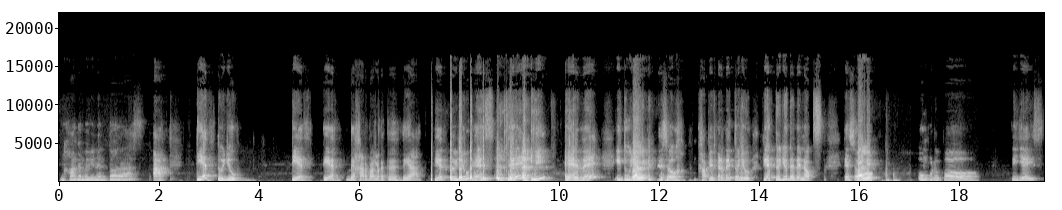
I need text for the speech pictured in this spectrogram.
Hija, que me vienen todas. Ah, 10 to you. 10, 10 de Harvard, lo que te decía. Tied to you, que es T-I-E-D, y tuyo, eso, Happy Birthday to you, Tied to you de The Knox, que son un grupo DJs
